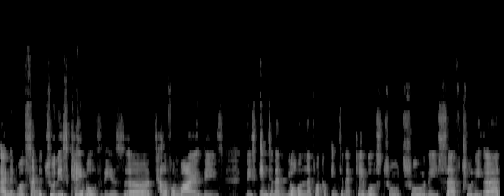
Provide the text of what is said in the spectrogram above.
and it will send it through these cables, these uh, telephone wire, these these internet global network of internet cables through through the surf through the earth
